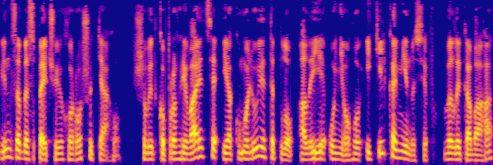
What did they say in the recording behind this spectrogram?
Він забезпечує хорошу тягу, швидко прогрівається і акумулює тепло, але є у нього і кілька мінусів: велика вага,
